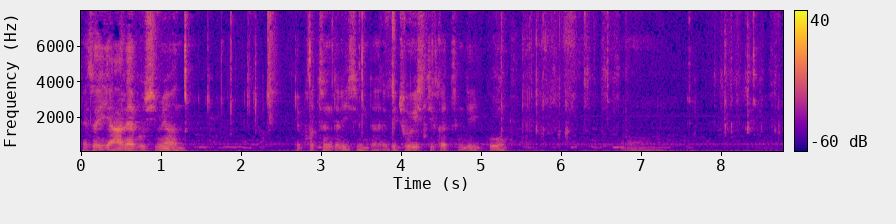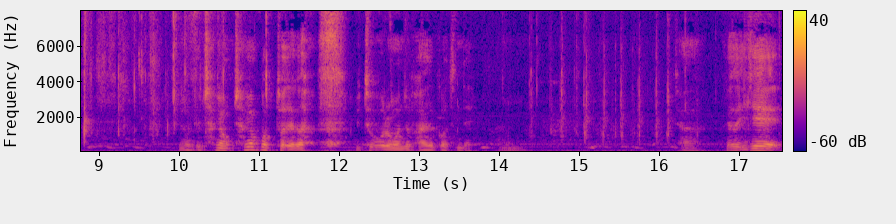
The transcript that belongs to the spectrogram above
그래서 이 안에 보시면 버튼들이 있습니다. 이렇게 조이스틱 같은 게 있고 어, 그 착용 착용법부터 내가 유튜브를 먼저 봐야 될 것 같은데. 음. 자, 그래서 이게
